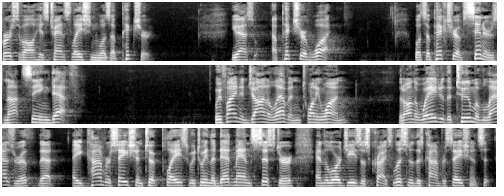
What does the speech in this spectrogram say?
First of all, his translation was a picture. You ask, a picture of what? Well, it's a picture of sinners not seeing death. We find in John 11, 21, that on the way to the tomb of Lazarus, that a conversation took place between the dead man's sister and the Lord Jesus Christ. Listen to this conversation. It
